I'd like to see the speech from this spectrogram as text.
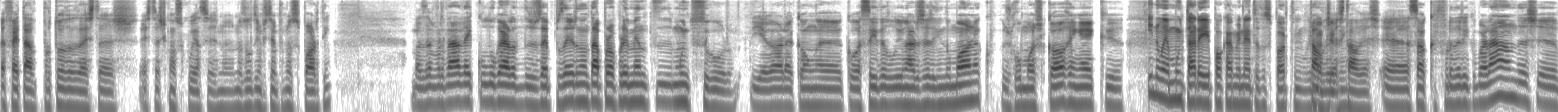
afetado por todas estas, estas consequências no- nos últimos tempos no Sporting, mas a verdade é que o lugar de José Peseiro não está propriamente muito seguro. E agora, com a, com a saída do Leonardo Jardim do Mónaco, os rumores que correm é que E não é muita areia para o caminhonete do Sporting, Leonardo Talvez, Jardim? talvez. Eh, só que Frederico Barandas, eh,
